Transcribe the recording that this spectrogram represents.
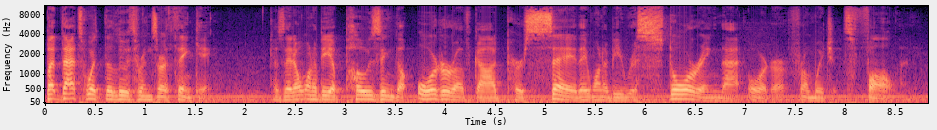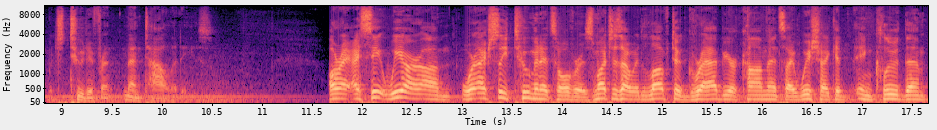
but that's what the Lutherans are thinking because they don't want to be opposing the order of God per se. They want to be restoring that order from which it's fallen, which two different mentalities. All right, I see we are um, we're actually two minutes over. As much as I would love to grab your comments, I wish I could include them.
